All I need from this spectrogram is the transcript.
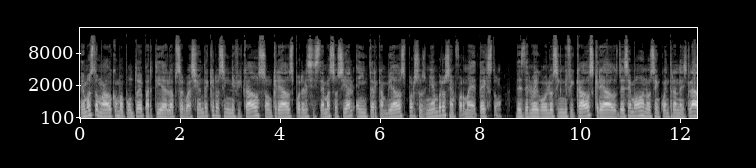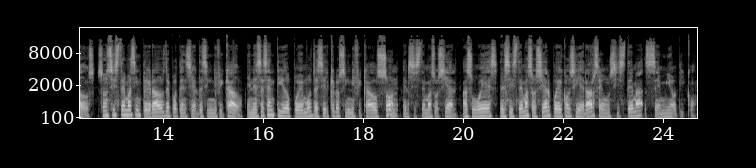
Hemos tomado como punto de partida la observación de que los significados son creados por el sistema social e intercambiados por sus miembros en forma de texto. Desde luego, los significados creados de ese modo no se encuentran aislados, son sistemas integrados de potencial de significado. En ese sentido, podemos decir que los significados son el sistema social. A su vez, el sistema social puede considerarse un sistema semiótico.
